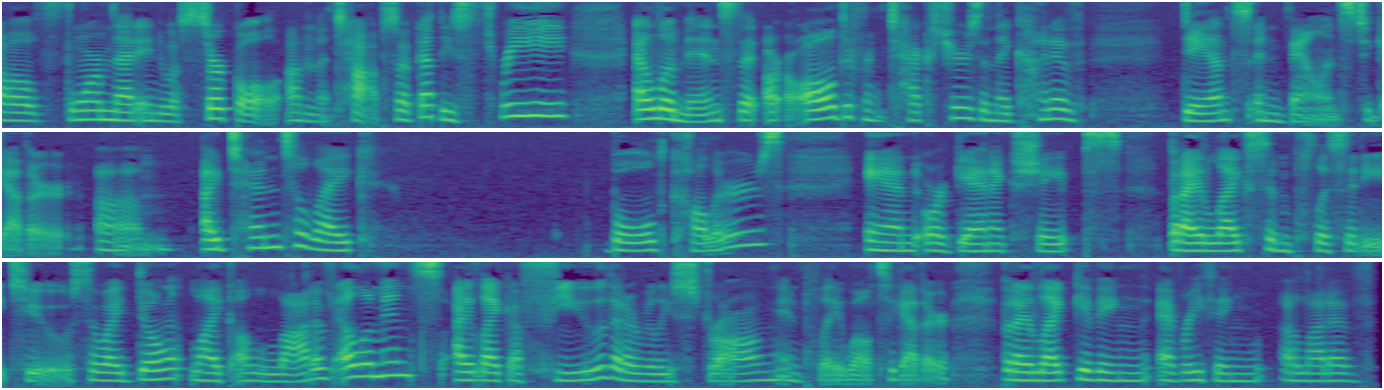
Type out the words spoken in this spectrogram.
I'll form that into a circle on the top. So I've got these three elements that are all different textures and they kind of dance and balance together. Um, I tend to like bold colors and organic shapes but I like simplicity too. So I don't like a lot of elements. I like a few that are really strong and play well together. But I like giving everything a lot of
